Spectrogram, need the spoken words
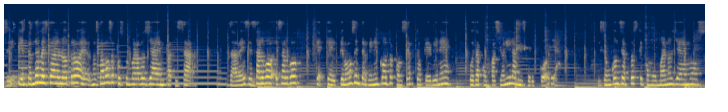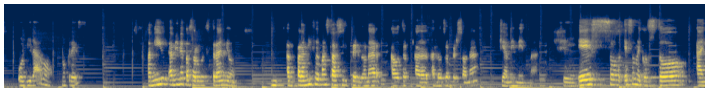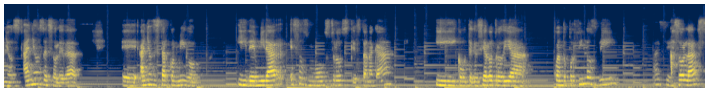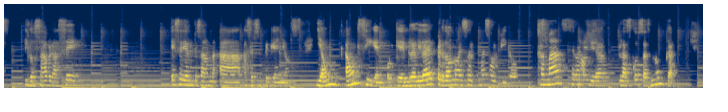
Y entender la historia del otro, eh, no estamos acostumbrados ya a empatizar, ¿sabes? Es algo, es algo que, que, vamos a intervenir con otro concepto, que viene pues la compasión y la misericordia. Y son conceptos que como humanos ya hemos olvidado, ¿no crees? A mí, a mí me pasó algo extraño. Para mí fue más fácil perdonar a, otra, a la otra persona que a mí misma. Eso, eso me costó años, años de soledad, eh, años de estar conmigo y de mirar esos monstruos que están acá. Y como te decía el otro día, cuando por fin los vi a solas y los abracé, ese día empezaron a hacerse pequeños y aún, aún siguen, porque en realidad el perdón no es, no es olvido, Jamás se van a olvidar las cosas, nunca.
